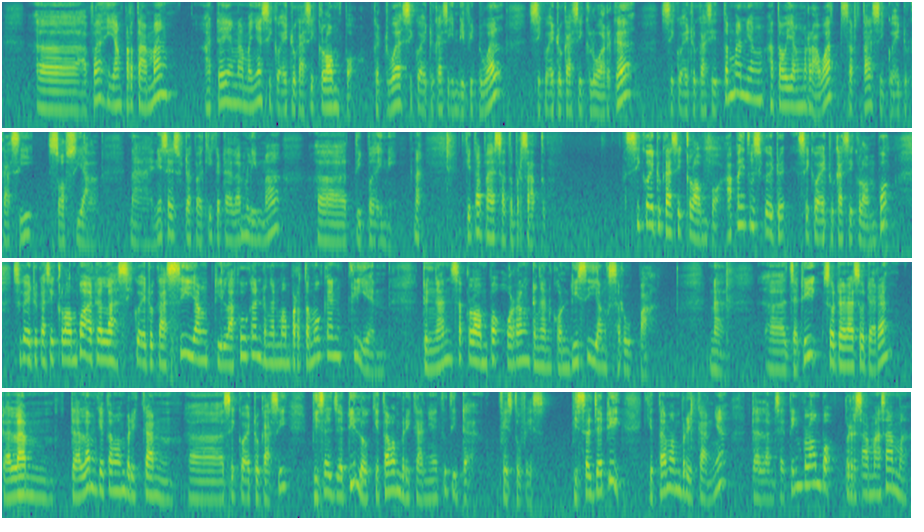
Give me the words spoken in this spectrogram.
eh, apa? Yang pertama ada yang namanya psikoedukasi kelompok, kedua psikoedukasi individual, psikoedukasi keluarga, psikoedukasi teman yang atau yang merawat serta psikoedukasi sosial. Nah, ini saya sudah bagi ke dalam lima uh, tipe ini. Nah, kita bahas satu persatu psikoedukasi kelompok. Apa itu psikoedu psikoedukasi kelompok? Psikoedukasi kelompok adalah psikoedukasi yang dilakukan dengan mempertemukan klien dengan sekelompok orang dengan kondisi yang serupa. Nah, e, jadi saudara-saudara dalam dalam kita memberikan e, psikoedukasi bisa jadi loh kita memberikannya itu tidak face to face. Bisa jadi kita memberikannya dalam setting kelompok bersama-sama.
